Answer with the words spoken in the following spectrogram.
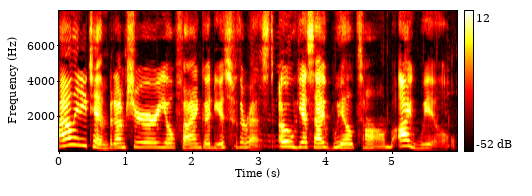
I only need ten, but I'm sure you'll find good use for the rest. Oh, yes, I will, Tom. I will.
